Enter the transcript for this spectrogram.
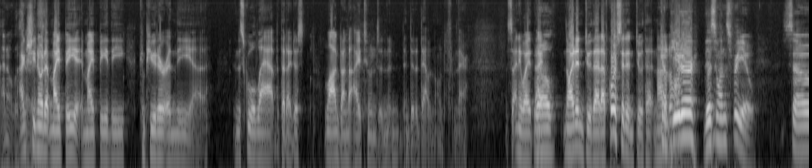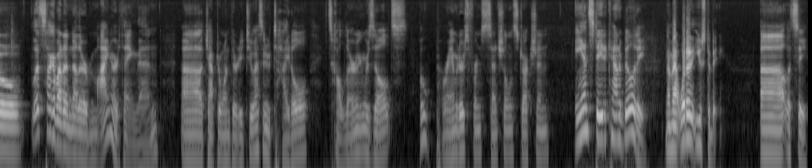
I don't listen. I actually know what it might be. It might be the computer in the uh, in the school lab that I just logged onto iTunes and, and did a download from there. So anyway, I- Well- no, I didn't do that. Of course, I didn't do that. Not. Computer, this one's for you. So let's talk about another minor thing then. Uh, chapter 132 has a new title. It's called Learning Results. Oh, parameters for essential instruction and state accountability. Now, Matt, what did it used to be? Uh, let's see.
